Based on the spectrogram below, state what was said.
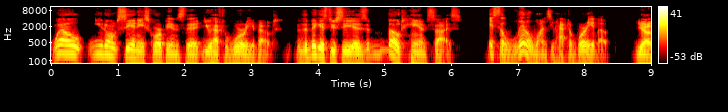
Well, you don't see any scorpions that you have to worry about. The biggest you see is about hand size. It's the little ones you have to worry about. Yeah,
